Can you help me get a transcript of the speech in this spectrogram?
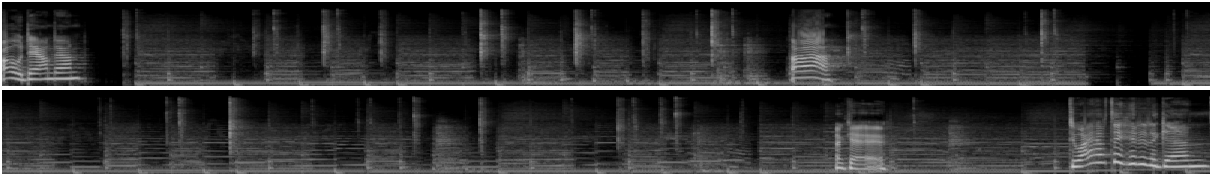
Oh, down, down. Ah. Okay. Do I have to hit it again?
